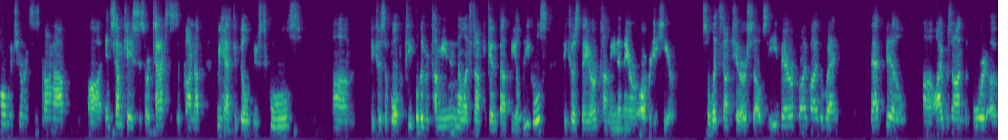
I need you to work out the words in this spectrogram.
home insurance has gone up. Uh, in some cases, our taxes have gone up. We have to build new schools um, because of all the people that are coming in. And let's not forget about the illegals because they are coming and they are already here. So let's not kid ourselves. E Verify, by the way, that bill, uh, I was on the board of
